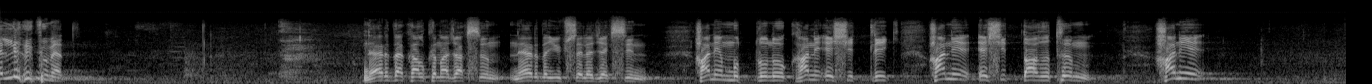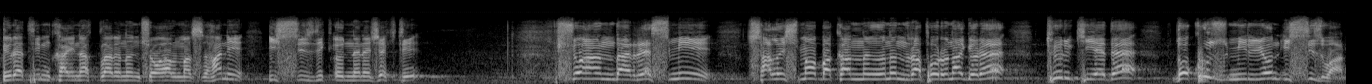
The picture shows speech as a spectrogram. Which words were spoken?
50 hükümet. Nerede kalkınacaksın? Nerede yükseleceksin? Hani mutluluk, hani eşitlik, hani eşit dağıtım, hani üretim kaynaklarının çoğalması, hani işsizlik önlenecekti? Şu anda resmi Çalışma Bakanlığı'nın raporuna göre Türkiye'de 9 milyon işsiz var.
